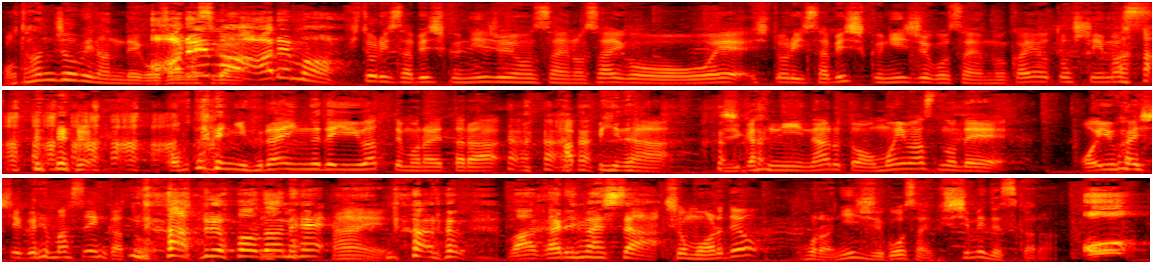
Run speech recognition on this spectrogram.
お誕生日なんでござあれもいますが。あれも一人寂しく24歳の最後を終え、一人寂しく25歳を迎えようとしています。お二人にフライングで祝ってもらえたら、ハッピーな時間になると思いますので、お祝いしてくれませんかと。しなるほどね。はい。なるわかりました。かもあれだよ、ほら、25歳節目ですから、お！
